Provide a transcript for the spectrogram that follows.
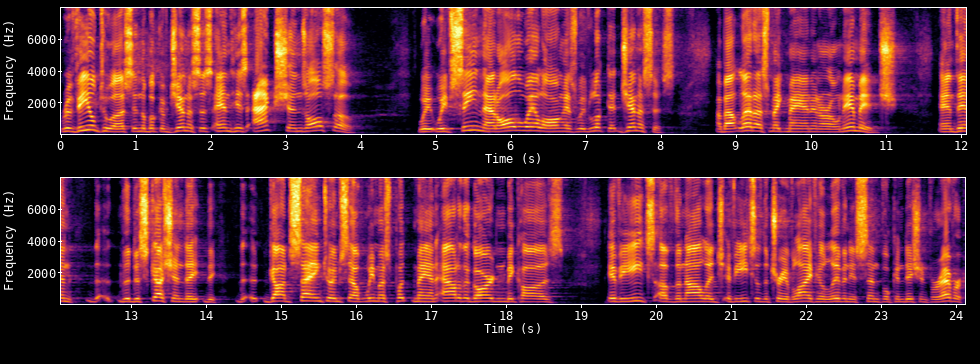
revealed to us in the book of Genesis and His actions also. We, we've seen that all the way along as we've looked at Genesis about let us make man in our own image. And then the, the discussion, the, the, the, God saying to Himself, we must put man out of the garden because if he eats of the knowledge, if he eats of the tree of life, he'll live in his sinful condition forever.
